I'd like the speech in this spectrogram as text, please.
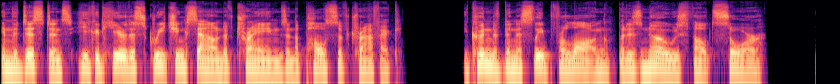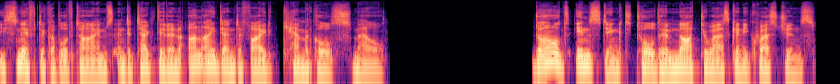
In the distance, he could hear the screeching sound of trains and the pulse of traffic. He couldn't have been asleep for long, but his nose felt sore. He sniffed a couple of times and detected an unidentified chemical smell. Donald's instinct told him not to ask any questions.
